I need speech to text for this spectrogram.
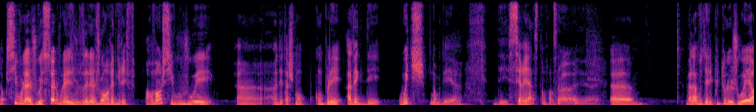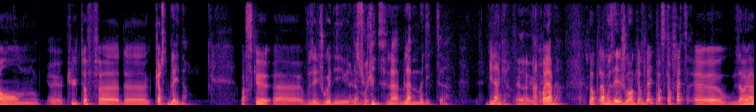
Donc si vous la jouez seul, vous, vous, allez la jouer en Red Griff. En revanche, si vous jouez un, un détachement complet avec des Witch, donc des, euh, des en français. Euh, bah là, vous allez plutôt le jouer en euh, Cult of the Cursed Blade. Parce que vous allez jouer des, la, succubes, la lame maudite. Bilingue. Ah Incroyable. Donc là, vous allez jouer en Cursed Blade parce qu'en fait, vous, aurez,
